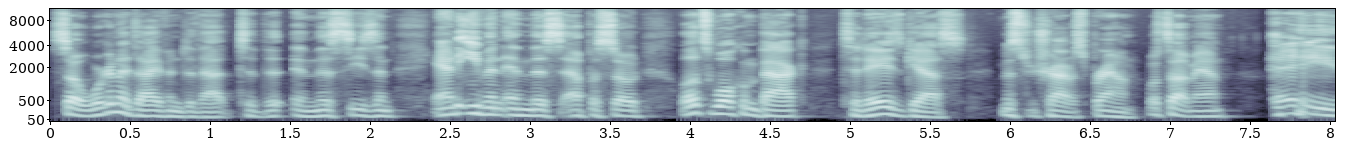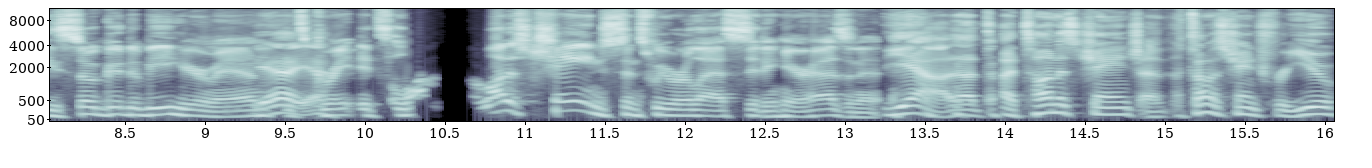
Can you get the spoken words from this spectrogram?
So we're going to dive into that to the, in this season and even in this episode. Let's welcome back today's guest, Mr. Travis Brown. What's up, man? Hey, so good to be here, man. Yeah, it's yeah. great. It's a lot. A lot has changed since we were last sitting here, hasn't it? yeah, a, a ton has changed. A, a ton has changed for you.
